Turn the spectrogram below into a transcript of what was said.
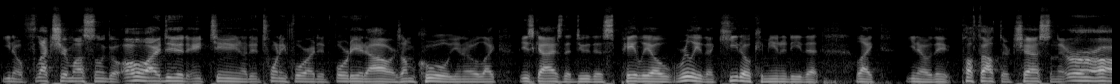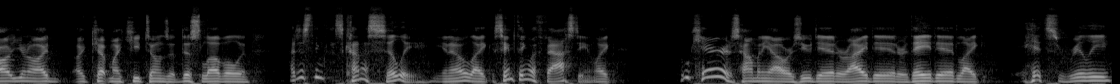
you know, flex your muscle and go, oh, I did 18, I did 24, I did 48 hours. I'm cool. You know, like these guys that do this paleo, really the keto community that like, you know, they puff out their chest and they, you know, I, I kept my ketones at this level. And I just think that's kind of silly, you know, like same thing with fasting. Like, who cares how many hours you did or I did or they did? Like, it's really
